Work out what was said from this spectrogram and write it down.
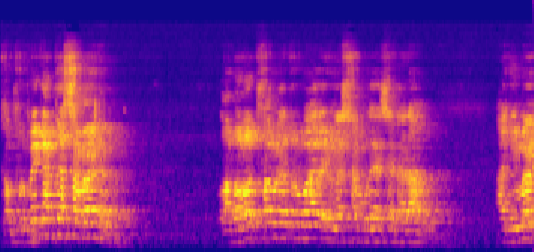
que el proper cap de setmana la Balot fa una trobada i una assemblea general, animar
